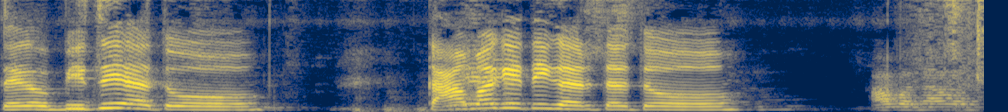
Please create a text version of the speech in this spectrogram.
ते बिझी आहे तो. कामा किती करता तो? आवाज आवाज.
